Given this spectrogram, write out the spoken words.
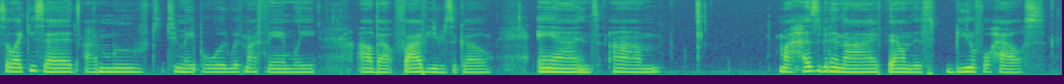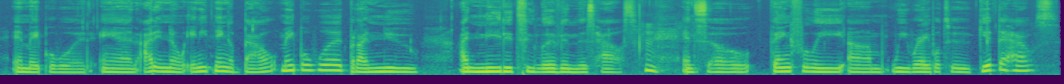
so, like you said, I moved to Maplewood with my family about five years ago, and um, my husband and I found this beautiful house in Maplewood, and I didn't know anything about Maplewood, but I knew I needed to live in this house, hmm. and so thankfully um, we were able to get the house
